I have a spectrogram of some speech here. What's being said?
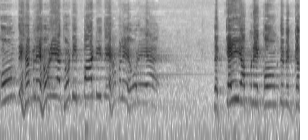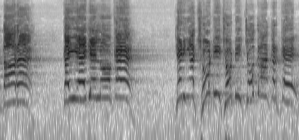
ਕੌਮ ਤੇ ਹਮਲੇ ਹੋ ਰਹੇ ਆ, ਤੁਹਾਡੀ ਪਾਰਟੀ ਤੇ ਹਮਲੇ ਹੋ ਰਹੇ ਆ। ਤੇ ਕਈ ਆਪਣੇ ਕੌਮ ਦੇ ਵਿੱਚ ਗੱਦਾਰ ਹੈ, ਕਈ ਐਜੇ ਲੋਕ ਹੈ, ਜਿਹੜੀਆਂ ਛੋਟੀ ਛੋਟੀ ਚੌਧਰਾਂ ਕਰਕੇ,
